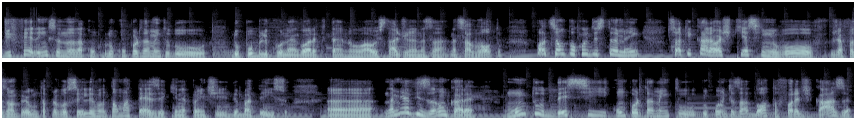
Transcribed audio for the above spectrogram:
diferença no, no comportamento do, do público, né? Agora que tá indo ao estádio né? nessa, nessa volta. Pode ser um pouco disso também. Só que, cara, eu acho que assim, eu vou já fazer uma pergunta para você e levantar uma tese aqui, né? Pra gente debater isso. Uh, na minha visão, cara muito desse comportamento que o Corinthians adota fora de casa,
